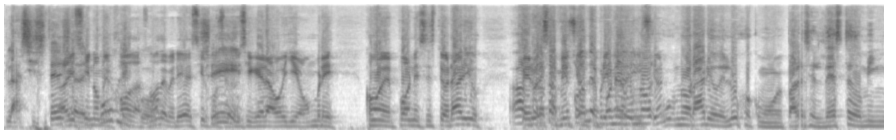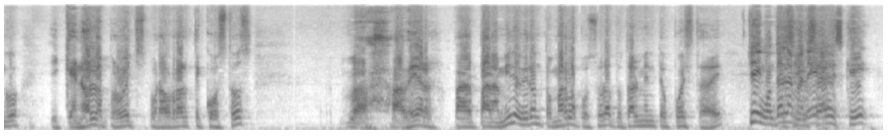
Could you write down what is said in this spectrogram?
la asistencia Ahí sí del no me jodas, ¿no? Debería decir Sí. José Luis Higuera, oye, hombre, ¿cómo me pones este horario? Ah, pero, también cuando te ponen un, horario de lujo, como me parece el de este domingo, y que no lo aproveches por ahorrarte costos, ah, a ver, para, para mí debieron tomar la postura totalmente opuesta, ¿eh? Sí, encontrar la manera. ¿Sabes qué?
